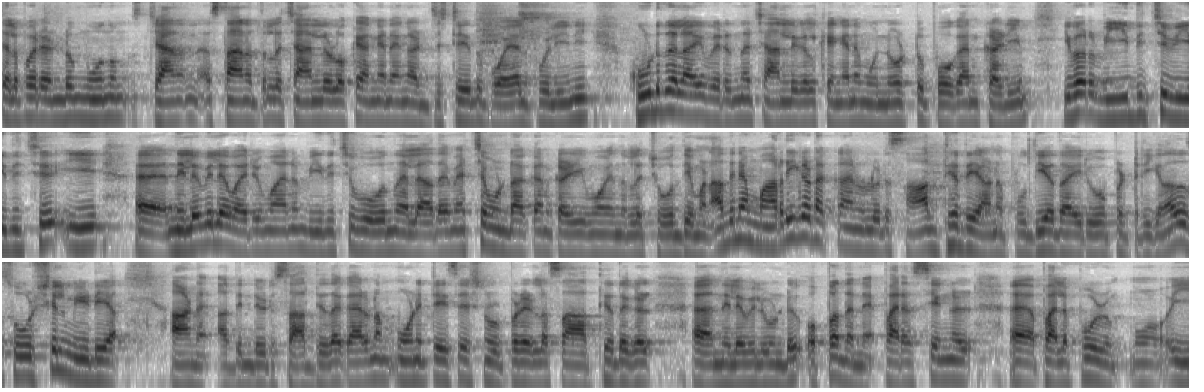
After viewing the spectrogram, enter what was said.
ചിലപ്പോൾ രണ്ടും മൂന്നും സ്ഥാനത്തുള്ള ചാനലുകളൊക്കെ അങ്ങനെ അങ്ങ് അഡ്ജസ്റ്റ് ചെയ്ത് പോയാൽ പോലും ഇനി കൂടുതലായി വരുന്ന ചാനലുകൾക്ക് എങ്ങനെ മുന്നോട്ട് പോകാൻ കഴിയും? ഇവർ വീതിച്ച് വീതിച്ച് ഈ നിലവിലെ വരുമാനം വീതിച്ചു പോകുന്നതല്ലാതെ മെച്ചമുണ്ടാക്കാൻ കഴിയുമോ എന്നുള്ള ചോദ്യമാണ്. അതിനെ മറികടക്കാനുള്ള ഒരു സാധ്യതയാണ് പുതിയതായി രൂപപ്പെട്ടിരിക്കുന്നത്. അത് സോഷ്യൽ മീഡിയ ആണ് അതിന്റെ ഒരു സാധ്യത. കാരണം മോണിറ്റൈസേഷൻ ഉൾപ്പെടെയുള്ള സാധ്യതകൾ നിലവിലുണ്ട്. ഒപ്പം തന്നെ പരസ്യങ്ങൾ പലപ്പോഴും ഈ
